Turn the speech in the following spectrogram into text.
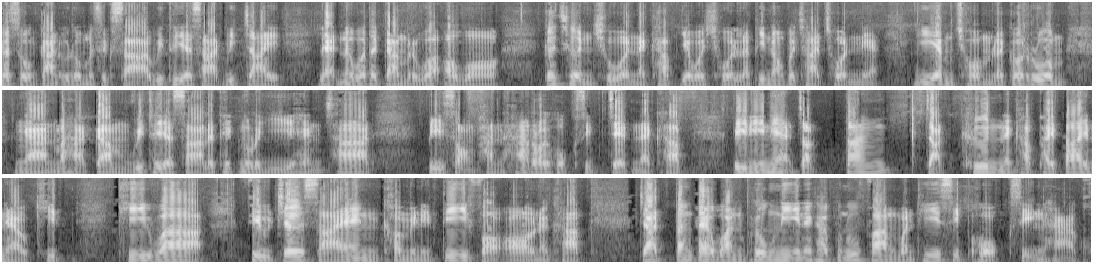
กระทรวงการอุดมศึกษาวิทยาศาสตร์วิจัย และนวัตกรรมหรือว่าอว ก็เชิญชวนนะครับเยาวชนและพี่น้องประชาชนเนี่ยเยี่ยมชมและก็ร่วมงานมหกรรม วิทยาศาสตร์และเทคโนโลยีแห่งชาติปี 2567 นะครับ ปีนี้เนี่ยจัดตั้งจัดขึ้นนะครับภายใต้แนวคิดที่ว่า Future Science Community for All นะครับ จัดตั้งแต่วันพรุ่งนี้นะครับ คุณผู้ฟังวันที่ 16 สิงหาค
